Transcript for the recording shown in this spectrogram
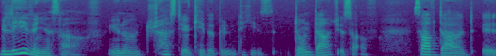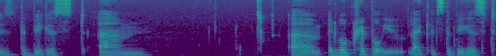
believe in yourself. You know, trust your capabilities. Don't doubt yourself. Self doubt is the biggest. Um, um, it will cripple you. Like it's the biggest.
